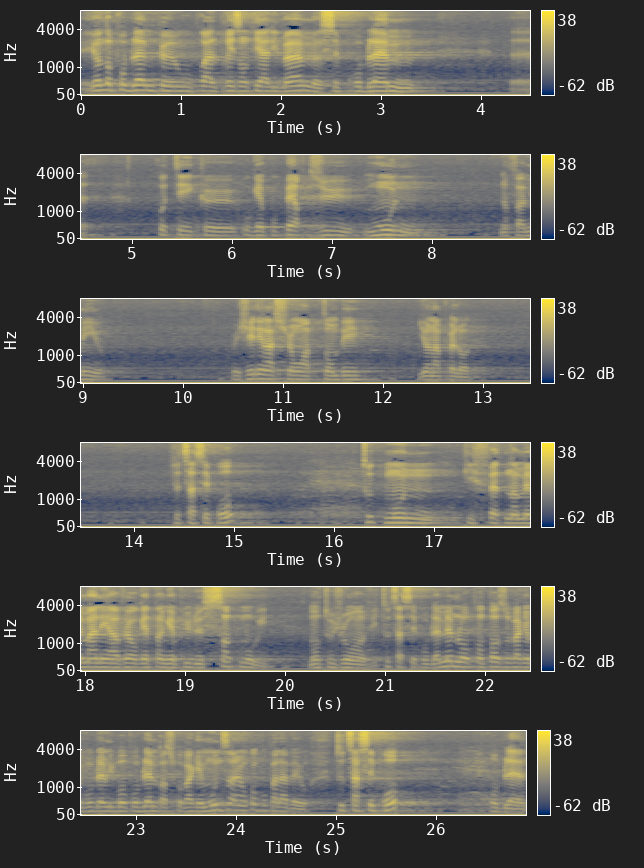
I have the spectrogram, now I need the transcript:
Il y a un problème que vous pouvez le présenter à lui-même, c'est problème euh, côté que vous avez pour perdu monde dans la famille. Une génération a tombé, il y en a après l'autre. Tout ça c'est pro? Tout le monde qui fait dans la même année avec a plus de 100 mourir ont toujours envie. Tout ça, c'est problème. Même là, on pense pas un problème, il y un problème parce qu'on pas de monde, ça encore pour parler avec. Tout ça, c'est pro? Problème.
